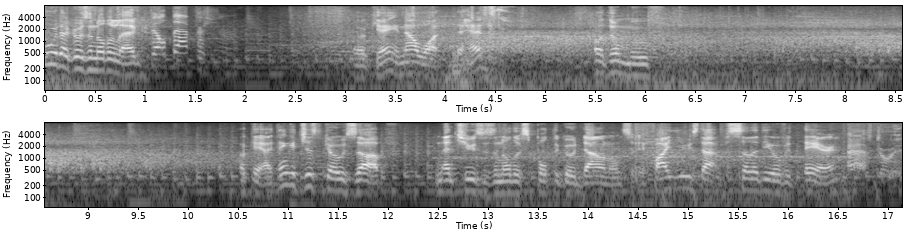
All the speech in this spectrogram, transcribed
Ooh, there goes another leg. Felt that for sure. Okay, now what? The head? Oh, don't move. Okay, I think it just goes up and then chooses another spot to go down on. So if I use that facility over there, After it.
